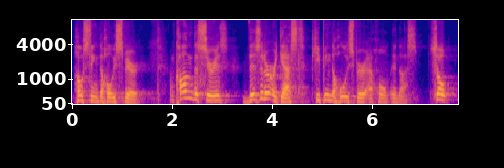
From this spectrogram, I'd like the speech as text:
Hosting the Holy Spirit. I'm calling this series Visitor or Guest, Keeping the Holy Spirit at Home in Us. So,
